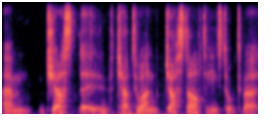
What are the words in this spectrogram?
um, just uh, in chapter one, just after he's talked about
